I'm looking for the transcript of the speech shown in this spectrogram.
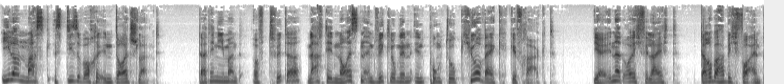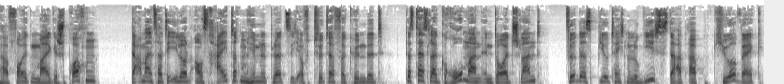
Elon Musk ist diese Woche in Deutschland. Da hat ihn jemand auf Twitter nach den neuesten Entwicklungen in puncto CureVac gefragt. Ihr erinnert euch vielleicht, darüber habe ich vor ein paar Folgen mal gesprochen Damals hatte Elon aus heiterem Himmel plötzlich auf Twitter verkündet, dass Tesla Grohmann in Deutschland für das Biotechnologie-Startup CureVac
